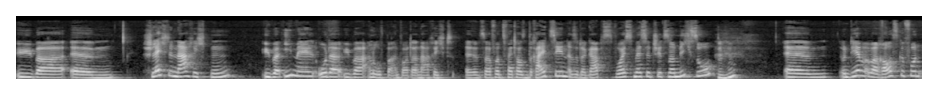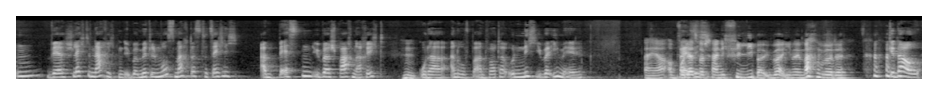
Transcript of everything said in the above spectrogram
über ähm, schlechte Nachrichten über E-Mail oder über Anrufbeantworter-Nachricht. Äh, das war von 2013, also da gab es Voice Message jetzt noch nicht so. Mhm. Ähm, und die haben aber rausgefunden, wer schlechte Nachrichten übermitteln muss, macht das tatsächlich am besten über Sprachnachricht hm. oder Anrufbeantworter und nicht über E-Mail. Ah ja, obwohl er es wahrscheinlich viel lieber über E-Mail machen würde. genau.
